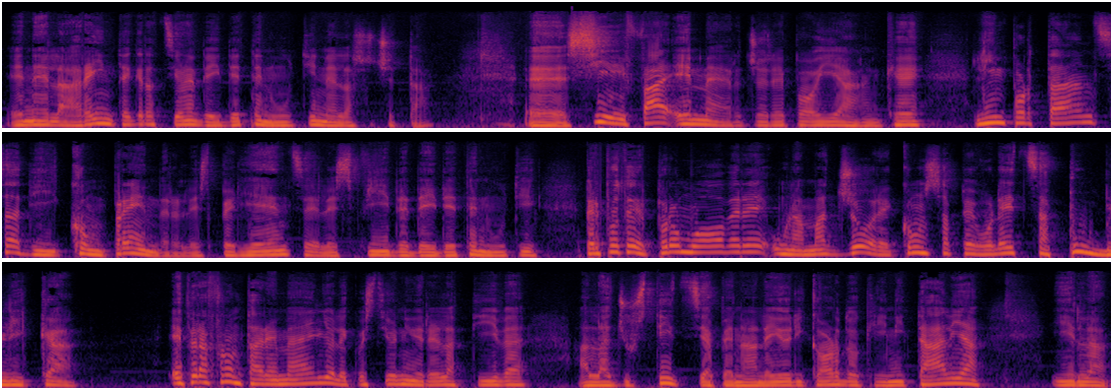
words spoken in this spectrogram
e nella reintegrazione dei detenuti nella società. Eh, si fa emergere poi anche l'importanza di comprendere le esperienze e le sfide dei detenuti per poter promuovere una maggiore consapevolezza pubblica e per affrontare meglio le questioni relative alla giustizia penale. Io ricordo che in Italia il,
